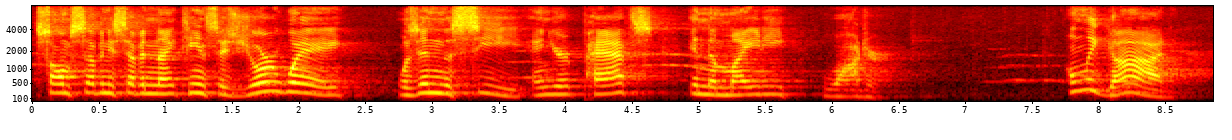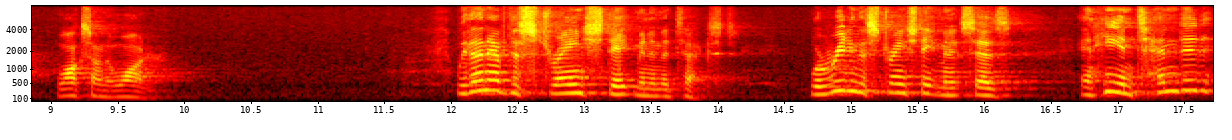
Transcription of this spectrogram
Psalm 77 19 says, Your way was in the sea, and your paths in the mighty water. Only God walks on the water. We then have this strange statement in the text. We're reading the strange statement. It says, And he intended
